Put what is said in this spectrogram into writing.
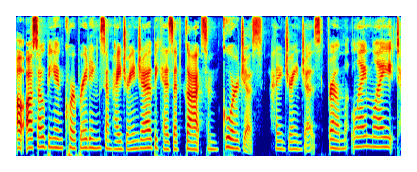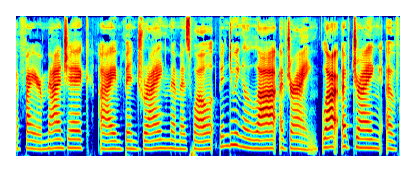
I'll also be incorporating some hydrangea because I've got some gorgeous hydrangeas. From Limelight to Fire Magic, I've been drying them as well. Been doing a lot of drying, lot of drying of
